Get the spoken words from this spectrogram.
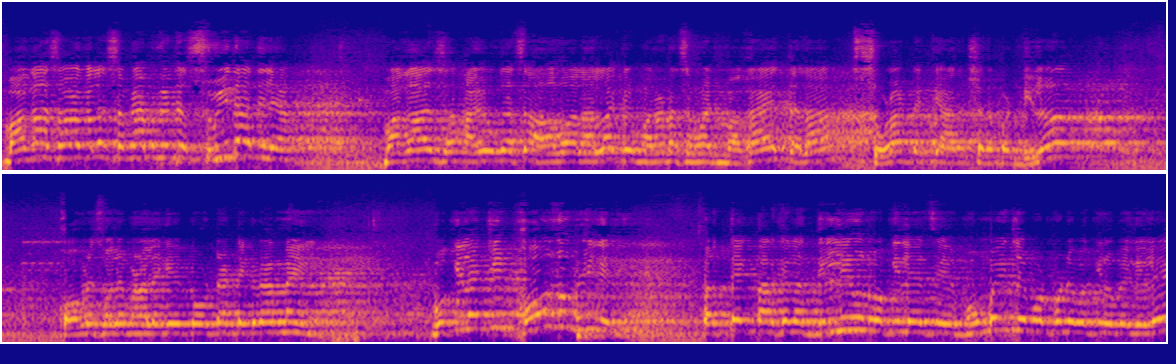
मागास आयोगाला सगळ्या प्रकारच्या सुविधा दिल्या. मागास आयोगाचा अहवाल आला की मराठा समाज मागा आहे त्याला सोळा टक्के आरक्षण आपण दिलं. काँग्रेसवाले म्हणाले की कोर्टात टिकणार नाही. वकिलांची फौज उभी गेली प्रत्येक तारखेला दिल्लीहून वकील यायचे मुंबईतले मोठमोठे वकील उभे गेले.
